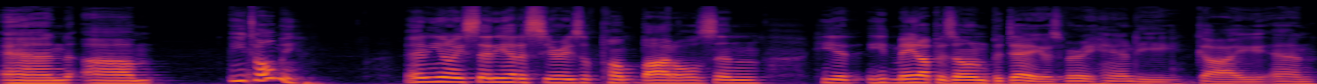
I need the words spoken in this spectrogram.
And um, he told me, and you know, he said he had a series of pump bottles and he had he'd made up his own bidet. He was a very handy guy, and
